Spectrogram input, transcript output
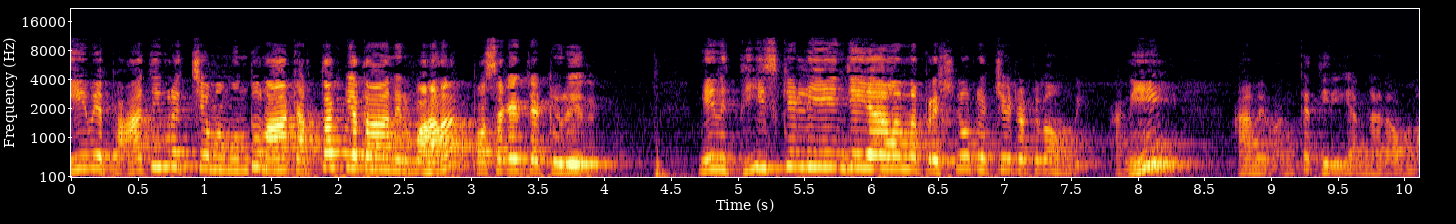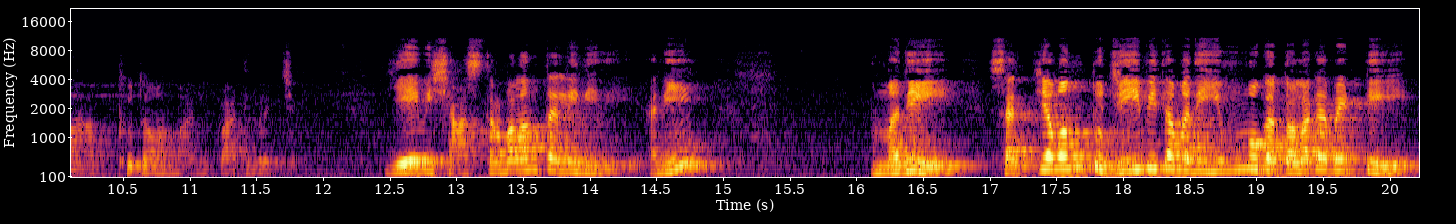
ఈమె పాతివ్రత్యమ ముందు నా కర్తవ్యత నిర్వహణ పొసగేటట్లు లేదు. నేను తీసుకెళ్ళి ఏం చేయాలన్న ప్రశ్న ఒకటి వచ్చేటట్టుగా ఉంది. అని ఆమె వంక తిరిగి అన్నాడు అమ్మ అద్భుతం అమ్మ అని పాతివ్రత్యం. ఏమి శాస్త్రబలం తల్లినిది? అని మది సత్యవంతు జీవితమది ఇమ్ముగ తొలగబెట్టి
